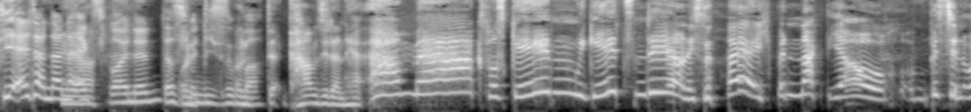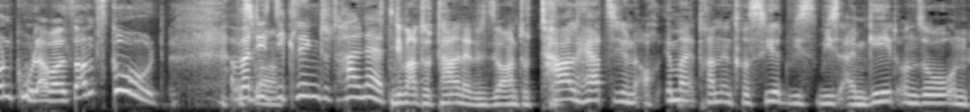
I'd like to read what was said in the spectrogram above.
Die Eltern deiner Ja. Ex-Freundin, das finde ich super. Und da kam sie dann her, ah, Max, was geht denn? Wie geht's denn dir? Und ich so, hey, ich bin nackt, ihr auch. Ein bisschen uncool, aber sonst gut. Aber die, war- die klingen total nett. die waren total nett. Die waren total herzlich und auch immer dran interessiert, wie es- einem geht und so. Und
